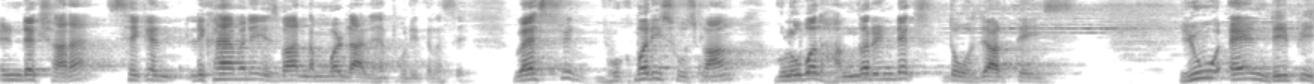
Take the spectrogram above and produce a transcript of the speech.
इंडेक्स आ रहा है। सेकंड लिखा है मैंने, इस बार नंबर डाले हैं पूरी तरह से। वैश्विक भूखमरी सूचकांक ग्लोबल हंगर इंडेक्स 2023 यूएनडीपी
